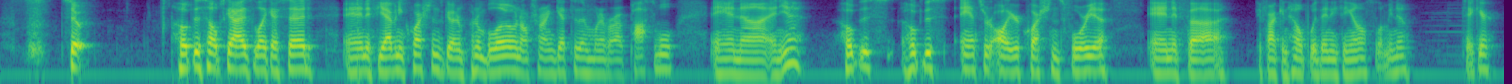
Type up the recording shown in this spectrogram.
So, hope this helps, guys. Like I said, and if you have any questions, go ahead and put them below, and I'll try and get to them whenever possible. And uh, and yeah, hope this hope this answered all your questions for you. And if uh, if I can help with anything else, let me know. Take care.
